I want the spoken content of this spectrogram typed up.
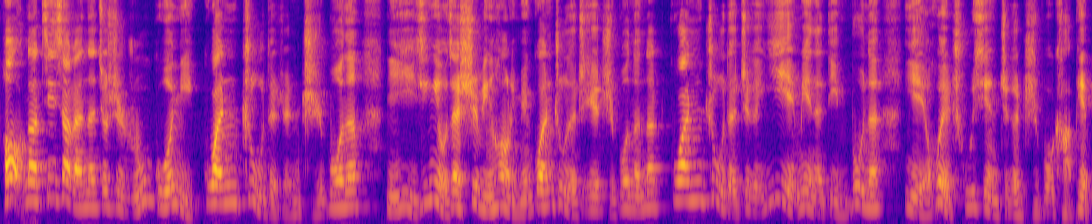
好，那接下来呢，就是如果你关注的人直播呢，你已经有在视频号里面关注的这些直播呢，那关。关注的这个页面的顶部呢，也会出现这个直播卡片。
